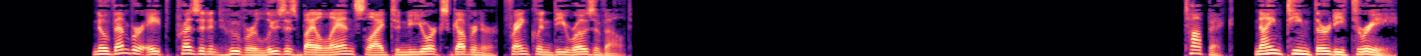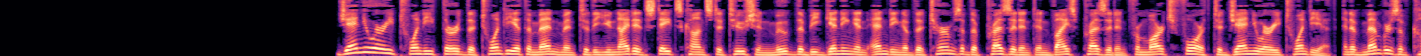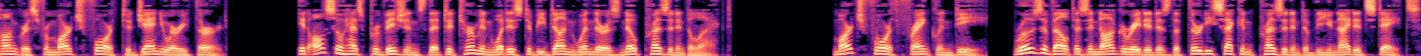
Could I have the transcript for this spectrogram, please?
November 8 – President Hoover loses by a landslide to New York's governor, Franklin D. Roosevelt. 1933 January 23 – The 20th Amendment to the United States Constitution moved the beginning and ending of the terms of the President and Vice President from March 4 to January 20, and of members of Congress from March 4 to January 3. It also has provisions that determine what is to be done when there is no president-elect. March 4 – Franklin D. Roosevelt is inaugurated as the 32nd President of the United States.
